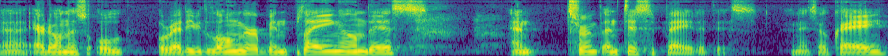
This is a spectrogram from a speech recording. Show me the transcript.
uh, Erdogan has al already longer been playing on this, and Trump anticipated this. And it's okay,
